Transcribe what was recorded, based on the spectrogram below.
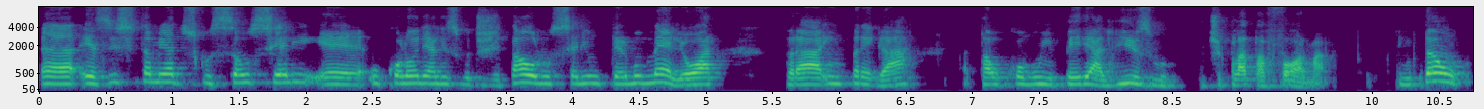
é, existe também a discussão se ele, é, o colonialismo digital não seria um termo melhor para empregar, tal como o imperialismo de plataforma. Então,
